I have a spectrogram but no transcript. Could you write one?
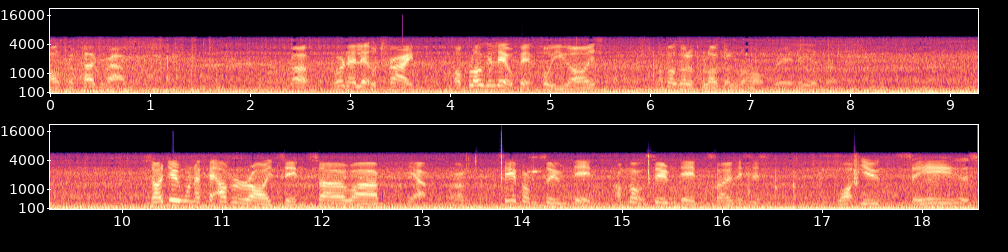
I'll, I'll turn around. Oh, we're on a little train. I'll vlog a little bit for you guys. I'm not going to vlog a lot, really, is it? So I do want to fit other rides in. So um, yeah, see if I'm zoomed in. I'm not zoomed in, so this is what you can see. It's,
